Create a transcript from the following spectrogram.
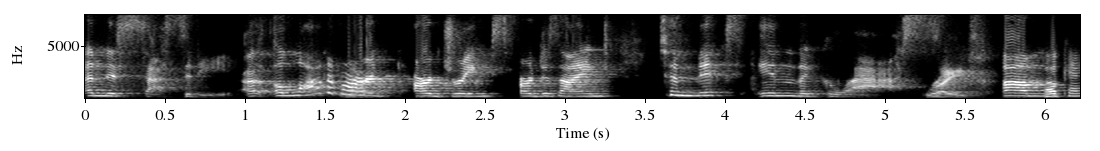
a necessity. A, a lot of our our drinks are designed to mix in the glass. Right. Um, Okay.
